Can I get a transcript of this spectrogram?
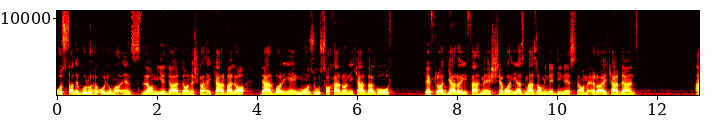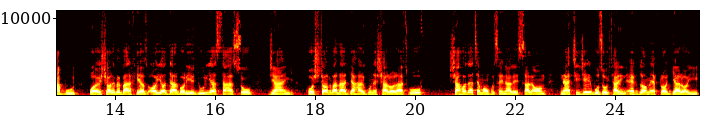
استاد گروه علوم اسلامی در دانشگاه کربلا درباره این موضوع سخنرانی کرد و گفت افرادگرایی فهم اشتباهی از مزامین دین اسلام ارائه کردند. عبود با اشاره به برخی از آیات درباره دوری از تعصب، جنگ، کشتار و رد هر گونه شرارت گفت شهادت امام حسین علیه السلام نتیجه بزرگترین اقدام افرادگرایی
